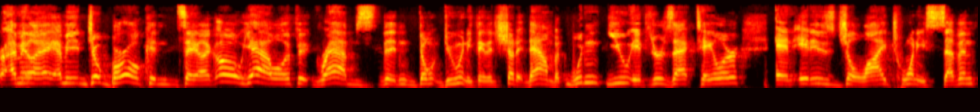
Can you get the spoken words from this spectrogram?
I mean, like, I mean, Joe Burrow can say like, "Oh yeah, well, if it grabs, then don't do anything. Then shut it down." But wouldn't you, if you're Zac Taylor and it is July 27th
